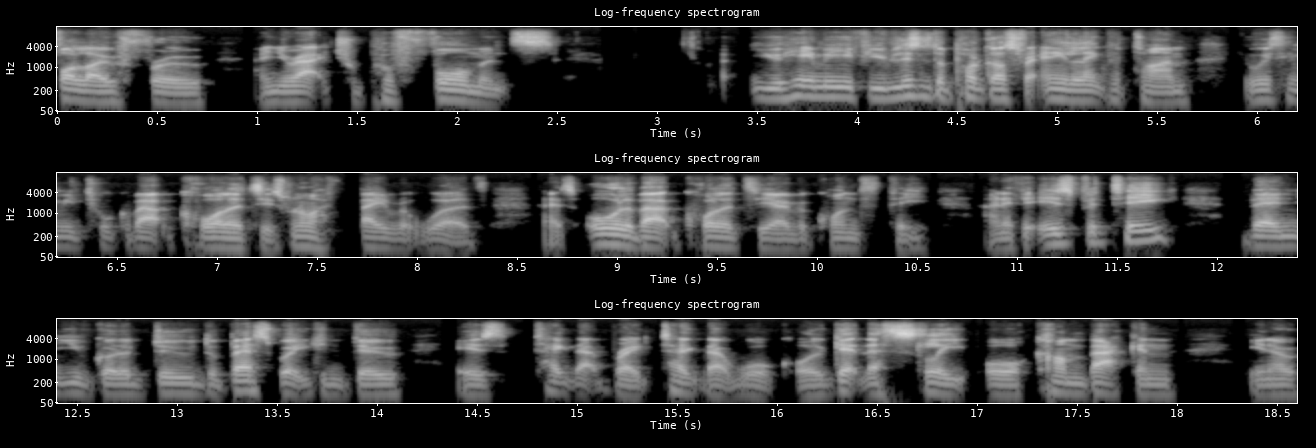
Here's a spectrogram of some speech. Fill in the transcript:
follow through, and your actual performance. You hear me, if you've listened to the podcast for any length of time, you always hear me talk about quality. It's one of my favorite words. And it's all about quality over quantity. And if it is fatigue, then you've got to do the best work you can do is take that break, take that walk, or get that sleep, or come back and, you know,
